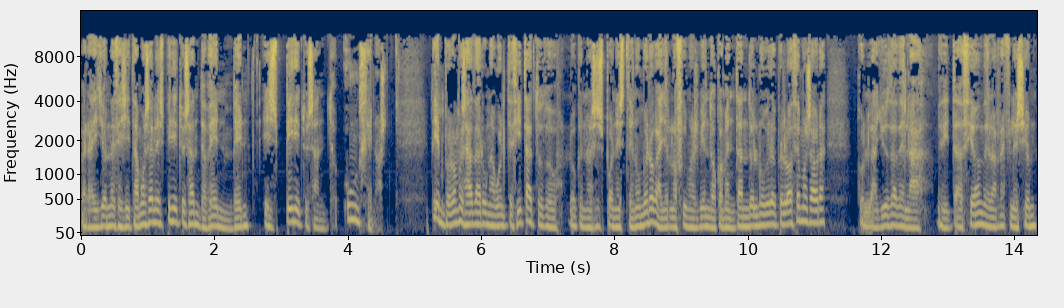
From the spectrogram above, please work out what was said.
Para ello necesitamos el Espíritu Santo. Ven, ven, Espíritu Santo, úngenos. Bien, pues vamos a dar una vueltecita a todo lo que nos expone este número, que ayer lo fuimos viendo comentando el número, pero lo hacemos ahora con la ayuda de la meditación, de la reflexión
